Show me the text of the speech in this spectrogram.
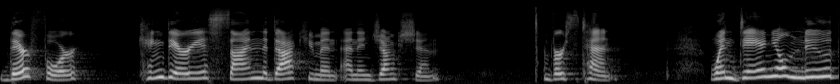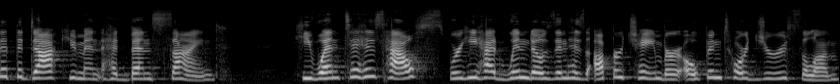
Therefore, King Darius signed the document and injunction. Verse 10 When Daniel knew that the document had been signed, he went to his house where he had windows in his upper chamber open toward Jerusalem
